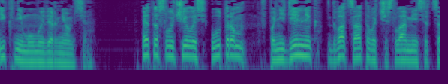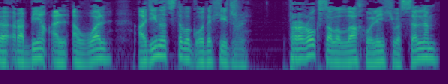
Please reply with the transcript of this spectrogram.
и к нему мы вернемся. Это случилось утром в понедельник 20 числа месяца Раби аль-Ауаль 11 года хиджры. Пророк, салаллаху алейхи вассалям,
